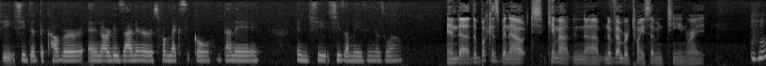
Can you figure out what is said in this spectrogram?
she she did the cover, and our designer is from Mexico, Dane, and she she's amazing as well. And uh, the book has been out, came out in uh, November 2017, right? Mm-hmm.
